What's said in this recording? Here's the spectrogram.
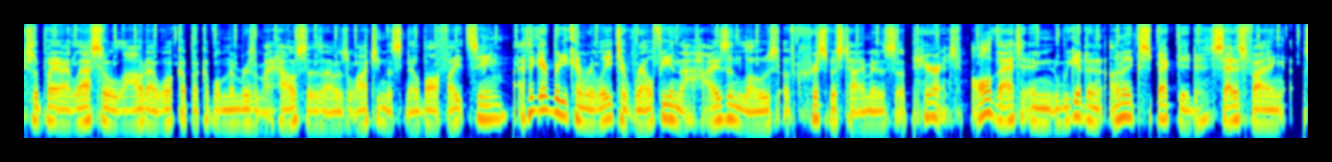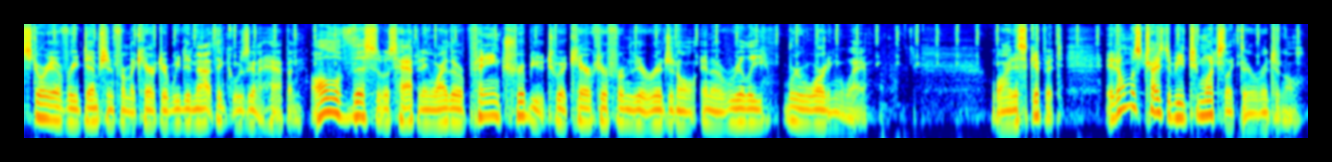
to the point I laughed so loud I woke up a couple members of my house as I was watching the snowball fight scene. I think everybody can relate to Ralphie and the highs and lows of Christmas time as a parent. All that, and we get an unexpected, satisfying story of redemption from a character we did not think was going to happen. All of this was happening while they were paying tribute to a character from the original in a really rewarding way. Why to skip it? It almost tries to be too much like the original.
